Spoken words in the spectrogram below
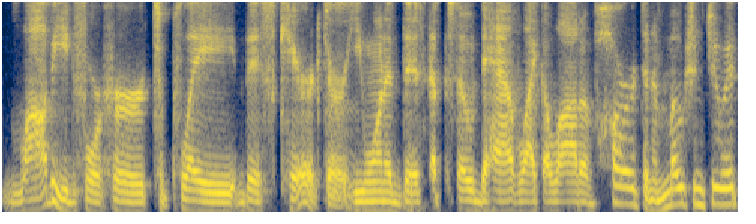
lobbied for her to play this character. He wanted this episode to have like a lot of heart and emotion to it.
